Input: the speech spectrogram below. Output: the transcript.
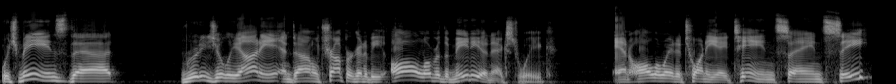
which means that Rudy Giuliani and Donald Trump are going to be all over the media next week and all the way to 2018 saying, see,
